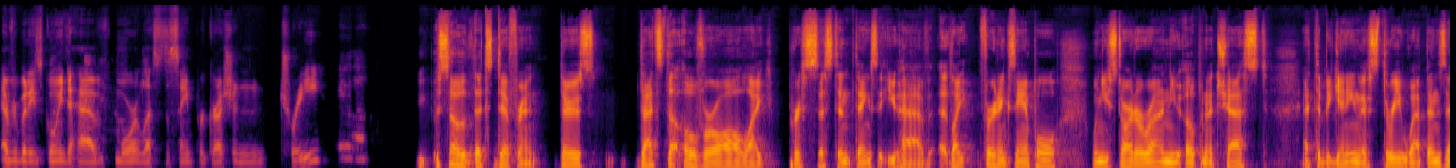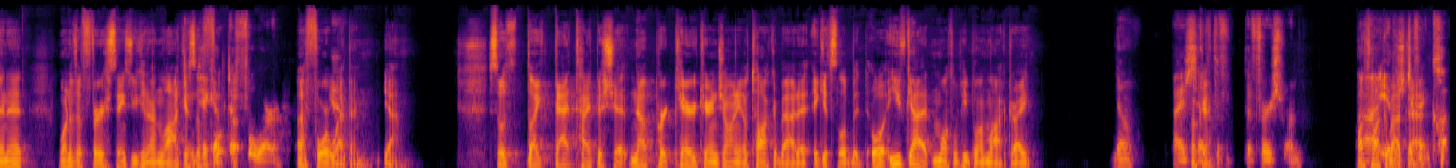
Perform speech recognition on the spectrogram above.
everybody's going to have more or less the same progression tree. so that's different there's that's the overall like persistent things that you have Uh, like for an example when you start a run you open a chest at the beginning there's three weapons in it one of the first things you can unlock you is a pick four, up to four. a four yeah. weapon yeah so it's like that type of shit now per character and johnny will talk about it it gets a little bit well you've got multiple people unlocked right No, I just have the, the first one. i'll Uh, yeah, about there's that different cla-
